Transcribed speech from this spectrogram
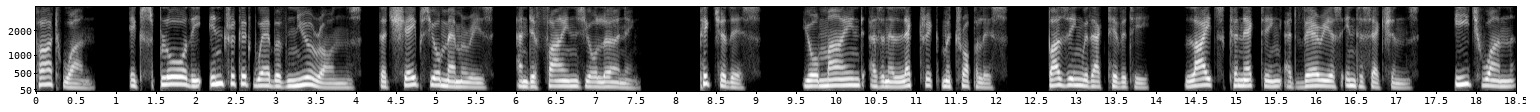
Part 1 Explore the intricate web of neurons that shapes your memories and defines your learning. Picture this your mind as an electric metropolis, buzzing with activity, lights connecting at various intersections, each one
